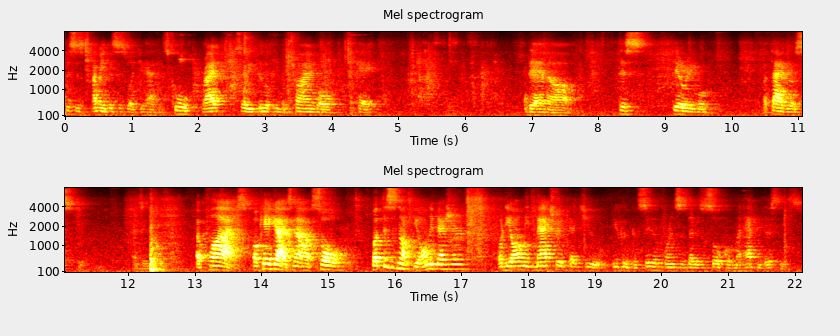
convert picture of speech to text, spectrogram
this is, I mean, this is what you have in school, right? So if you look in the triangle, okay, then uh, this theorem of Pythagoras, as you know, applies. Okay, guys. Now, so, but this is not the only measure or the only metric that you you can consider. For instance, there is a so-called Manhattan distance.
